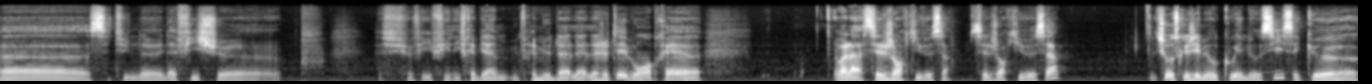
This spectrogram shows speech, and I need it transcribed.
c'est une, affiche il ferait bien, ferait mieux de la, jeter. Bon, après, euh, voilà, c'est le genre qui veut ça. C'est le genre qui veut ça. Chose que j'ai beaucoup aimé aussi, c'est que euh,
